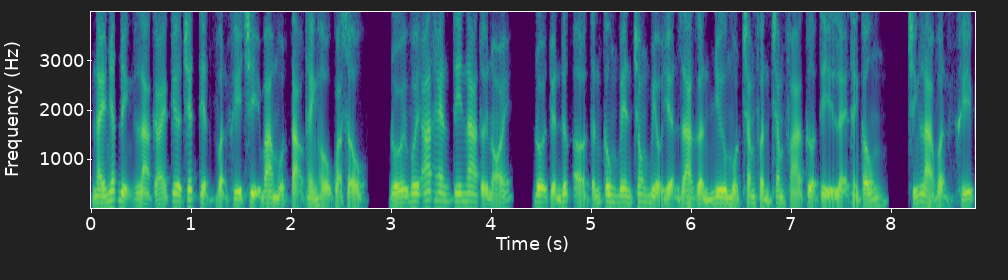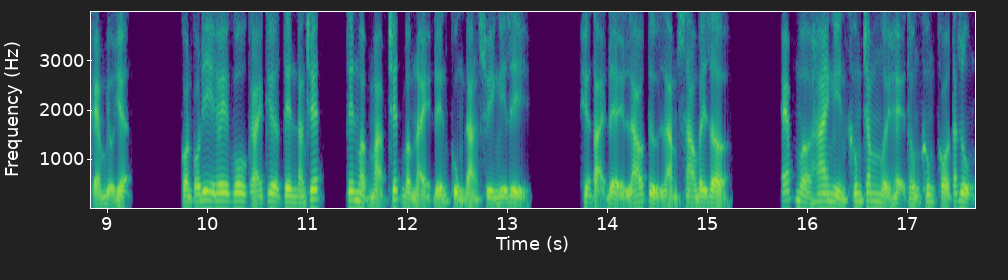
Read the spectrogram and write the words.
Này nhất định là cái kia chết tiệt vận khí trị ba một tạo thành hậu quả xấu đối với argentina tới nói, đội tuyển đức ở tấn công bên trong biểu hiện ra gần như một trăm phần trăm phá cửa tỷ lệ thành công, chính là vận khí kém biểu hiện. Còn có Diego cái kia tên đáng chết, tên mập mạp chết bầm này đến cùng đang suy nghĩ gì? Hiện tại để lão tử làm sao bây giờ? Fm 2010 hệ thống không có tác dụng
